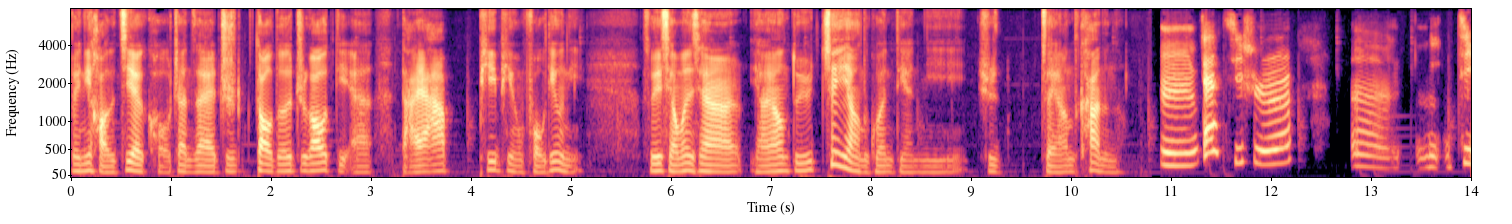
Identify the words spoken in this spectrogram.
为你好的借口，站在制道德的制高点打压、批评、否定你。所以想问一下洋洋，对于这样的观点，你是怎样看的呢？嗯，但其实，嗯，你既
